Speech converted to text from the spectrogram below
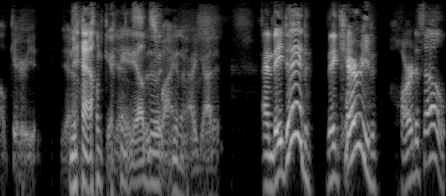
I'll carry it. Yeah, Yeah, okay. Yeah, it's, I'll it's do it. fine. You know. I got it. And they did. They carried hard as hell.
